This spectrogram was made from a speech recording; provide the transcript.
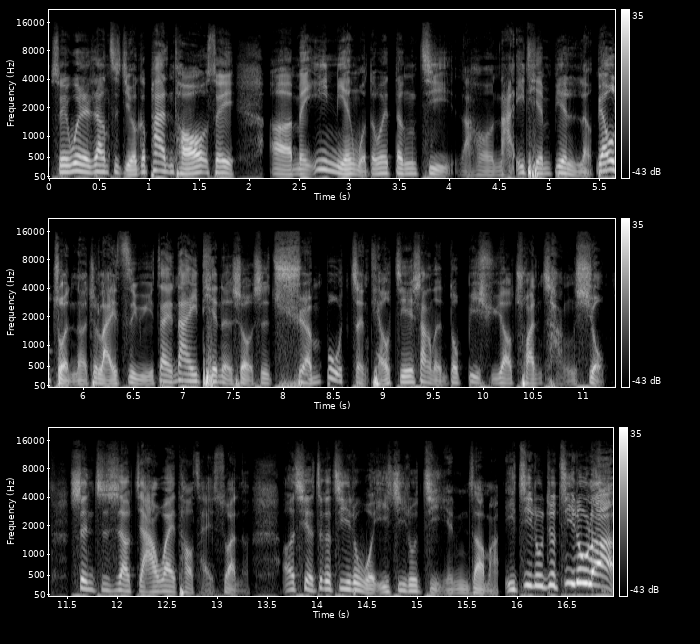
所以为了让自己有个盼头，所以呃每一年我都会登记，然后哪一天变冷，标准呢就来自于在那一天的时候是全部整条街上的人都必须要穿长袖，甚至是要加外套才算了。而且这个记录我一记录几年，你知道吗？一记录。就记录了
